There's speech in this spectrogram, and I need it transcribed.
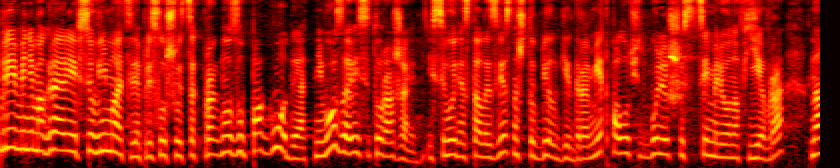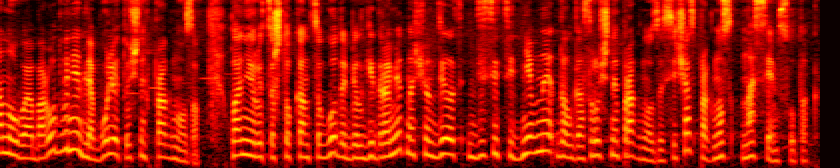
временем аграрии все внимательнее прислушиваются к прогнозу погоды. От него зависит урожай. И сегодня стало известно, что Белгидромет получит более 6 миллионов евро на новое оборудование для более точных прогнозов. Планируется, что к концу года Белгидромет начнет делать 10-дневные долгосрочные прогнозы. Сейчас прогноз на 7 суток.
